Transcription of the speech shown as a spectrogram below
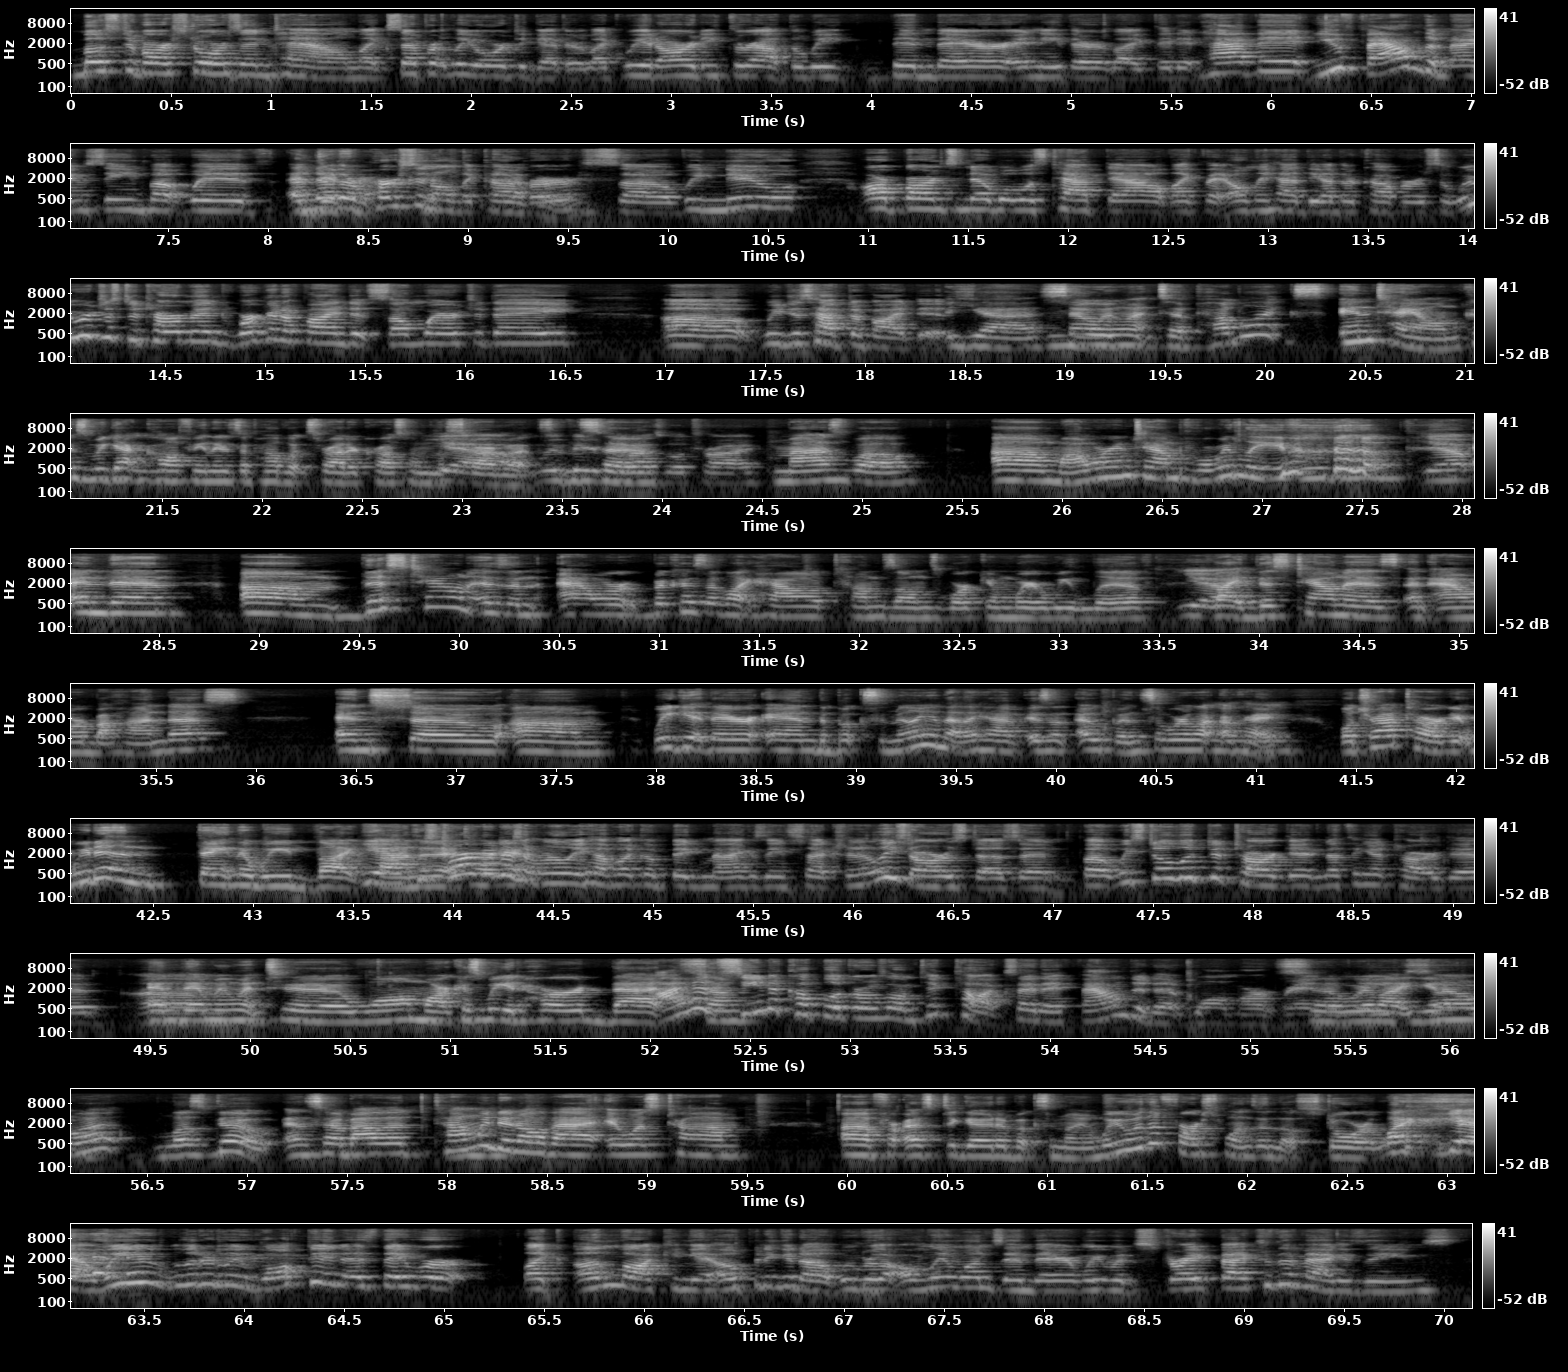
most of our stores in town, like separately or together. Like we had already throughout the week been there and either like they didn't have it. You found the magazine, but with A another person on the cover. cover. So we knew our Barnes Noble was tapped out. Like they only had the other cover. So we were just determined we're gonna find it somewhere today. Uh, we just have to find it. Yeah, so we Mhm. went to Publix in town because we got Mhm. coffee and there's a Publix right across from the yeah, Starbucks. we figured so we might as well try. might as well. Um, while we're in town before we leave. Yep. and then um this town is an hour because of like how time zones work and where we live. Yeah. Like this town is an hour behind us. And so um we get there and the Books a Million that they have isn't open. So we're like, okay, we'll try Target. We didn't think that we'd like Mm-hmm. Yeah, because Target, Target. doesn't really have like a big magazine section. At least ours doesn't. But we still looked at Target. Nothing at Target. and then we Um, went to Walmart because we had heard that I had some- seen a couple of girls on TikTok say they found it at Walmart randomly. So we're like, you know what? Let's go. And so by the time we did all that, it was time uh, for us to go to Books a Million. We were the first ones in the store. Like, Yeah, we literally walked in as they were like unlocking it, opening it up. We were the only ones in there. We went straight back to the magazines,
